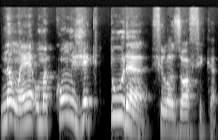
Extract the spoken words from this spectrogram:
não é uma conjectura filosófica.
